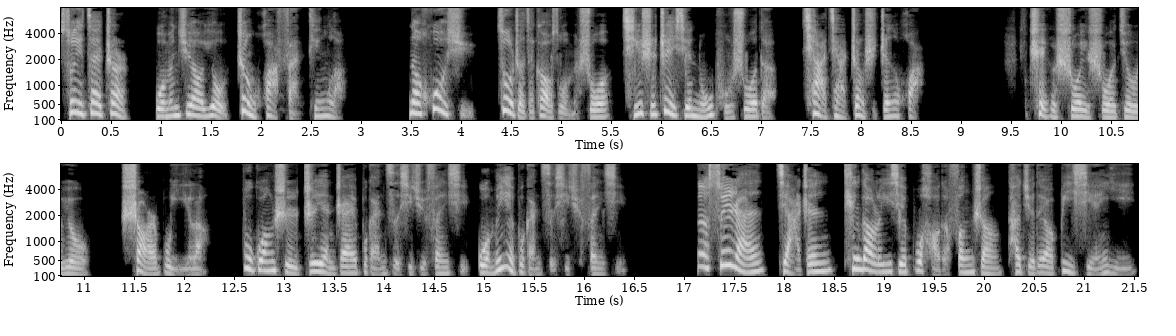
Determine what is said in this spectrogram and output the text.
所以在这儿。我们就要又正话反听了。那或许作者在告诉我们说，其实这些奴仆说的恰恰正是真话。这个说一说就又少儿不宜了。不光是脂砚斋不敢仔细去分析，我们也不敢仔细去分析。那虽然贾珍听到了一些不好的风声，他觉得要避嫌疑，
